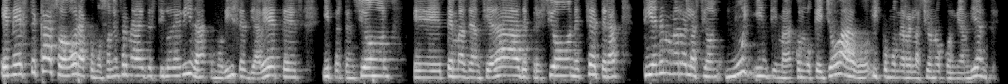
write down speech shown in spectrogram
En este caso, ahora, como son enfermedades de estilo de vida, como dices, diabetes, hipertensión, eh, temas de ansiedad, depresión, etcétera, tienen una relación muy íntima con lo que yo hago y cómo me relaciono con mi ambiente.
